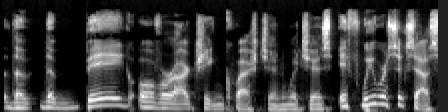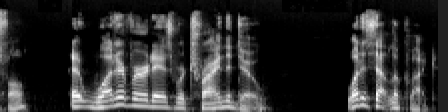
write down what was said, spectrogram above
the the big overarching question, which is if we were successful at whatever it is we're trying to do, what does that look like?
